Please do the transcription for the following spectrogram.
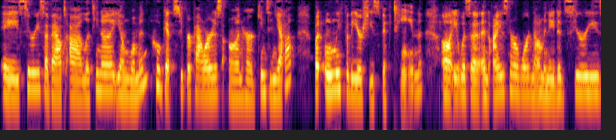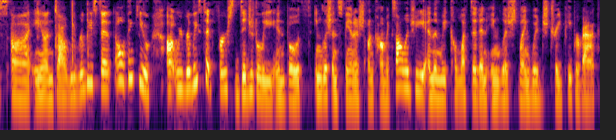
a series about a Latina young woman who gets superpowers on her quinceañera, but only for the year she's 15. Uh, it was a, an Eisner Award nominated series, uh, and uh, we released it. Oh, thank you. Uh, we released it first digitally in both English and Spanish on Comixology, and then we collected an English language trade paperback.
